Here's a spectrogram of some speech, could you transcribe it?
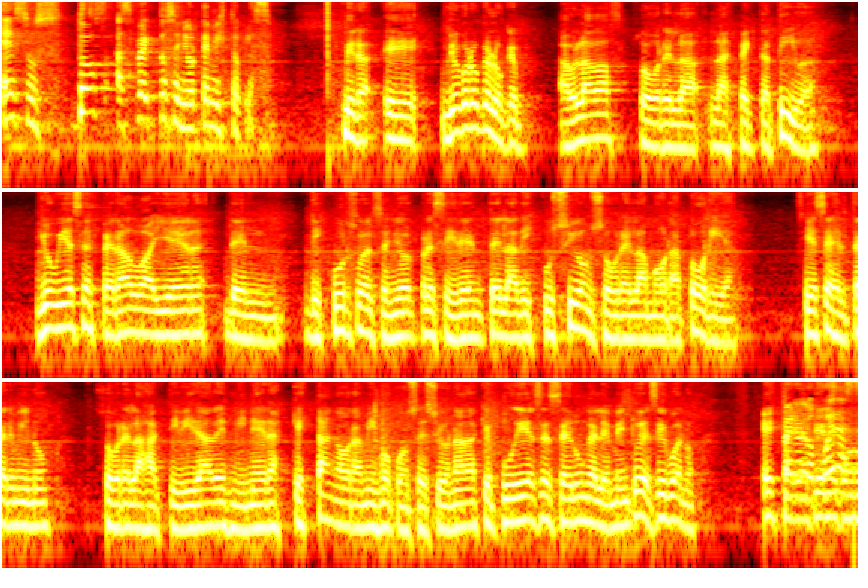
Esos dos aspectos, señor Temístocles. Mira, eh, yo creo que lo que hablabas sobre la, la, expectativa, yo hubiese esperado ayer del discurso del señor presidente la discusión sobre la moratoria, si ese es el término, sobre las actividades mineras que están ahora mismo concesionadas, que pudiese ser un elemento y decir, bueno, esta Pero lo puede hacer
